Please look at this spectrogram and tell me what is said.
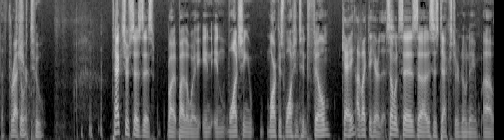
go thresher. two. Dexter says this by by the way in in watching Marcus Washington film. Okay, I'd like to hear this. Someone says uh, this is Dexter, no name. Uh,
